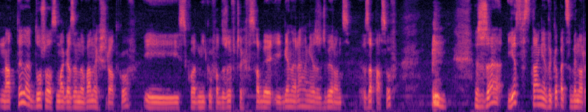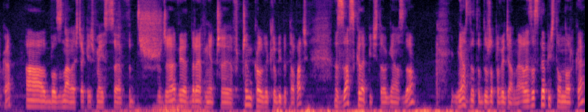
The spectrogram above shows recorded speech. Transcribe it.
na tyle dużo zmagazynowanych środków i składników odżywczych w sobie i generalnie rzecz biorąc zapasów, że jest w stanie wykopać sobie norkę albo znaleźć jakieś miejsce w drzewie, drewnie czy w czymkolwiek lubi bytować, zasklepić to gniazdo. Gniazdo to dużo powiedziane, ale zasklepić tą norkę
